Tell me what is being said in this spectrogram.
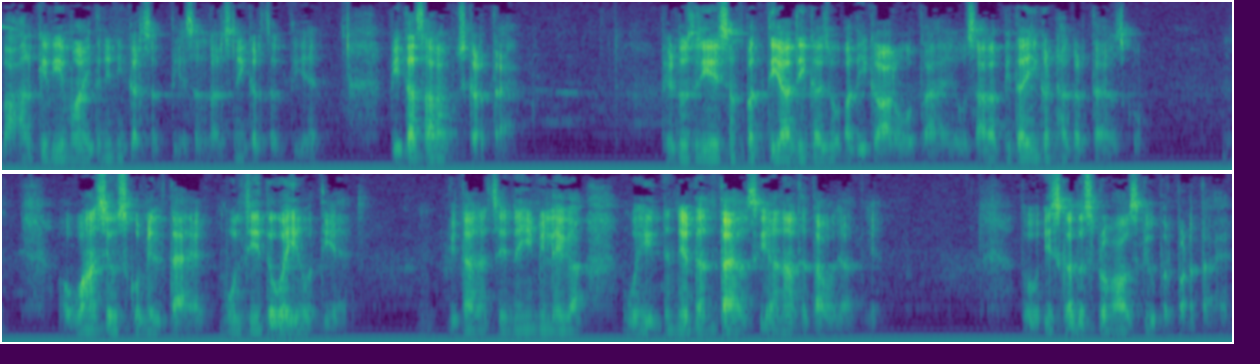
बाहर के लिए माँ इतनी नहीं कर सकती है, संघर्ष नहीं कर सकती है। पिता सारा कुछ करता है। फिर दूसरी ये संपत्ति आदि का जो अधिकार होता है, वो सारा पिता ही इकट्ठा करता है उसको। और वहाँ से उसको मिलता है। मूल चीज़ तो वही होती है। पिता से नहीं मिलेगा वही निर्धनता है उसकी अनाथता हो जाती है। तो इसका दुष्प्रभाव उसके ऊपर पड़ता है।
